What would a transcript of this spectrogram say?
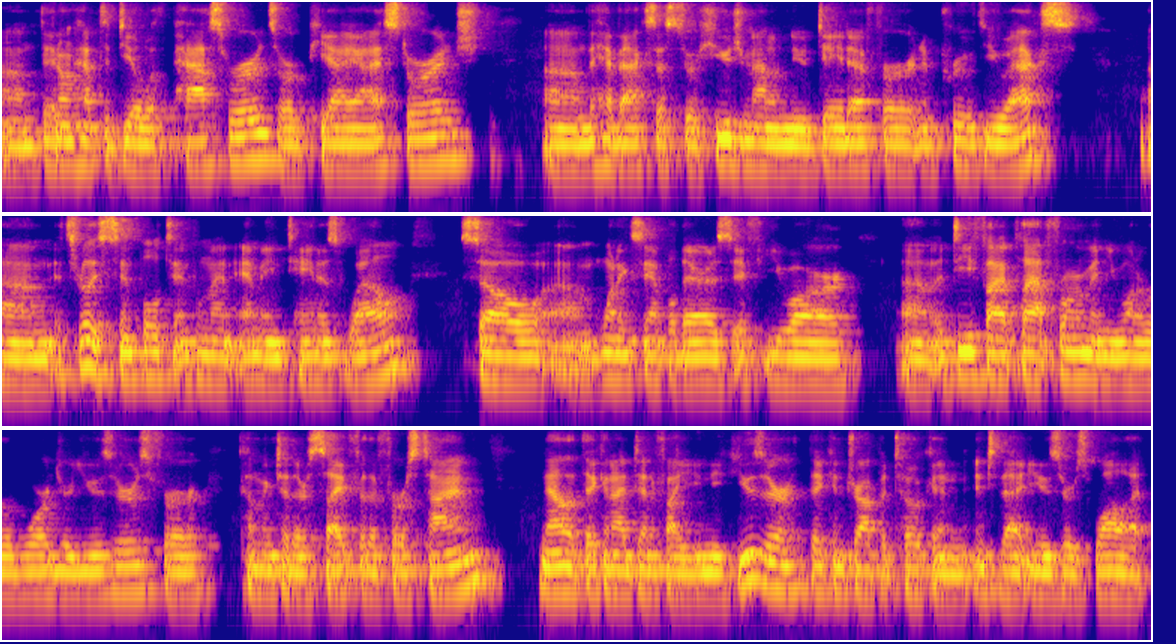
Um, they don't have to deal with passwords or PII storage. Um, they have access to a huge amount of new data for an improved UX. Um, it's really simple to implement and maintain as well. So um, one example there is if you are uh, a DeFi platform and you want to reward your users for coming to their site for the first time, now that they can identify a unique user, they can drop a token into that user's wallet,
